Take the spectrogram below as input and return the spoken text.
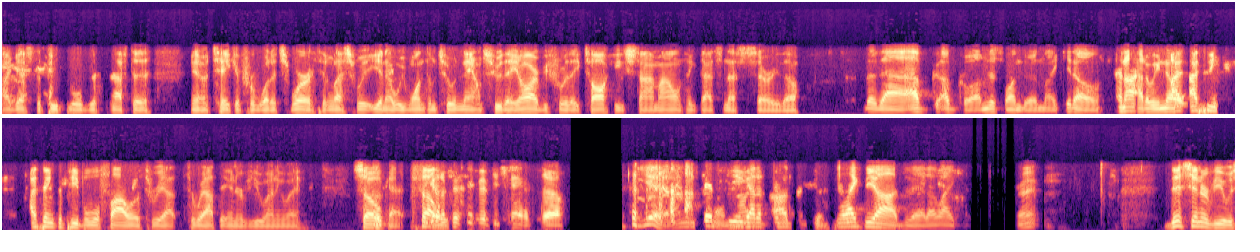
I guess the people will just have to, you know, take it for what it's worth, unless we, you know, we want them to announce who they are before they talk each time. I don't think that's necessary, though but uh, I'm, I'm cool. I'm just wondering, like, you know, and I, how do we know? I, I, think I think the people will follow throughout throughout the interview anyway. So, okay, so you got a 50 50 chance, so. Yeah, you got to. I like the odds, man. I like it. Right. This interview is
